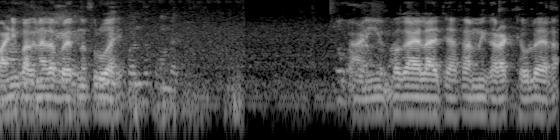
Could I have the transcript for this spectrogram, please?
पाणी पाजण्याचा प्रयत्न सुरू आहे. आणि बघायला याच्या असं आम्ही घरात ठेवलं याला.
